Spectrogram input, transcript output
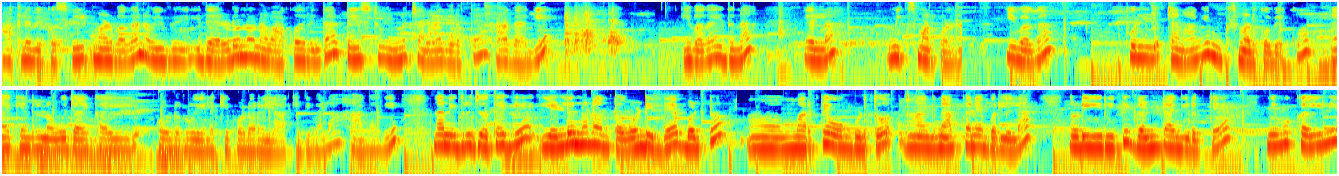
ಹಾಕಲೇಬೇಕು. ಸ್ವೀಟ್ ಮಾಡುವಾಗ ನಾವು ಇವು ಇದೆರಡನ್ನೂ ನಾವು ಹಾಕೋದ್ರಿಂದ ಟೇಸ್ಟು ಇನ್ನೂ ಚೆನ್ನಾಗಿರುತ್ತೆ. ಹಾಗಾಗಿ ಇವಾಗ ಇದನ್ನು ಎಲ್ಲ ಮಿಕ್ಸ್ ಮಾಡ್ಕೊಳ್ಳೋಣ. ಇವಾಗ ಫುಲ್ ಚೆನ್ನಾಗಿ ಮಿಕ್ಸ್ ಮಾಡ್ಕೋಬೇಕು. ಯಾಕೆಂದರೆ ನಾವು ಜಾಯಿಕಾಯಿ ಪೌಡರು ಏಲಕ್ಕಿ ಪೌಡರ್ ಎಲ್ಲ ಹಾಕಿದ್ದೀವಲ್ಲ ಹಾಗಾಗಿ ನಾನು ಇದ್ರ ಜೊತೆಗೆ ಎಳ್ಳನ್ನು ನಾನು ತೊಗೊಂಡಿದ್ದೆ ಬಟ್ಟು ಮರ್ತೆ ಹೋಗ್ಬಿಡ್ತು. ಜ್ಞಾಪಕನೇ ಬರಲಿಲ್ಲ. ನೋಡಿ, ಈ ರೀತಿ ಗಂಟಾಗಿರುತ್ತೆ. ನೀವು ಕೈಲಿ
